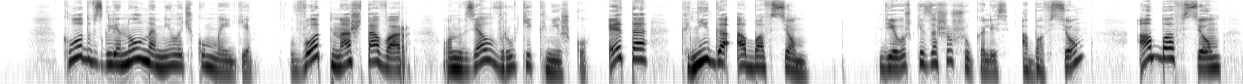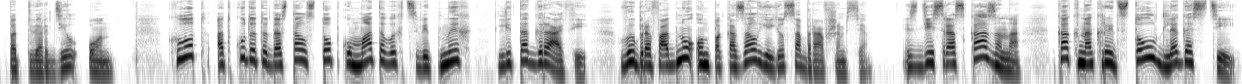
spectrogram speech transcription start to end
Клод взглянул на милочку Мэгги. «Вот наш товар!» Он взял в руки книжку. «Это книга обо всем». Девушки зашушукались. «Обо всем?» «Обо всем», — подтвердил он. Клод откуда-то достал стопку матовых цветных литографий. Выбрав одну, он показал ее собравшимся. Здесь рассказано, как накрыть стол для гостей.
